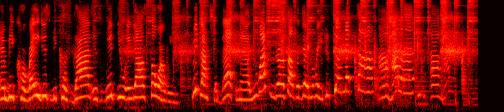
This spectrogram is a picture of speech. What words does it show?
and be courageous because God is with you, and y'all, so are we. We got your back now. You watching Girl Talk with J. Marie. Till next time, uh-huh. Uh-huh.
